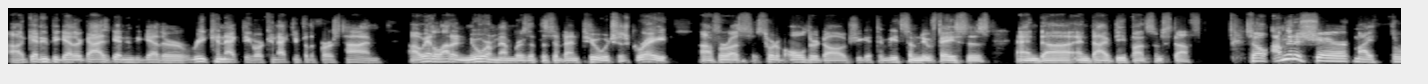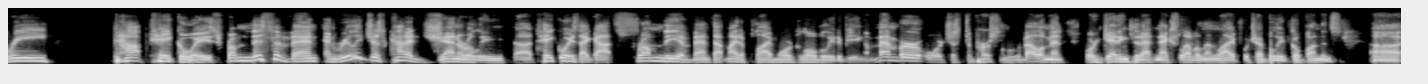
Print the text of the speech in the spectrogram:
uh, getting together, guys getting together, reconnecting or connecting for the first time. Uh, we had a lot of newer members at this event too, which is great uh, for us, sort of older dogs. You get to meet some new faces and uh, and dive deep on some stuff. So I'm going to share my three top takeaways from this event and really just kind of generally uh, takeaways I got from the event that might apply more globally to being a member or just to personal development or getting to that next level in life, which I believe GoBundance uh,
